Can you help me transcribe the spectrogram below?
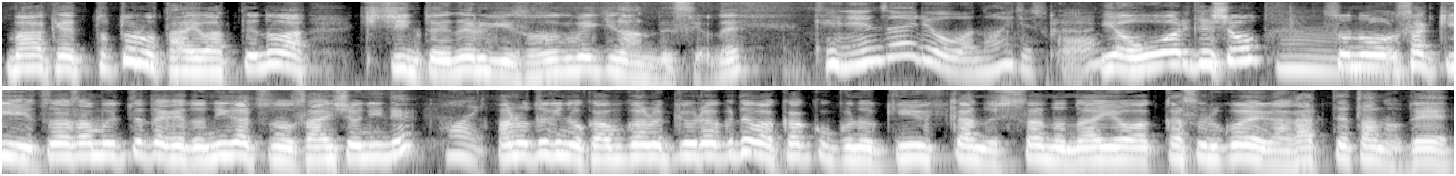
マーケットとの対話っていうのはきちんとエネルギー注ぐべきなんですよね。懸念材料はないですか？いや、終わりでしょ、うん、その、さっき津田さんも言ってたけど、2月の最初にね、はい、あの時の株価の急落では各国の金融機関の資産の内容を悪化する声が上がってたので、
